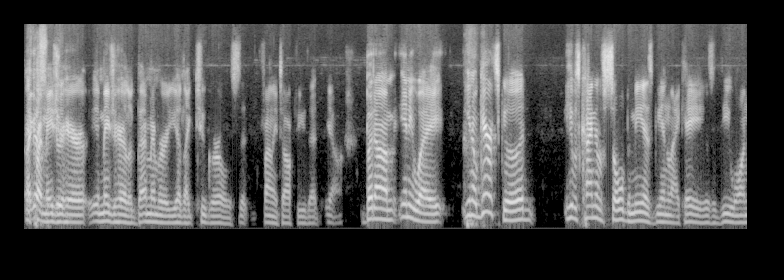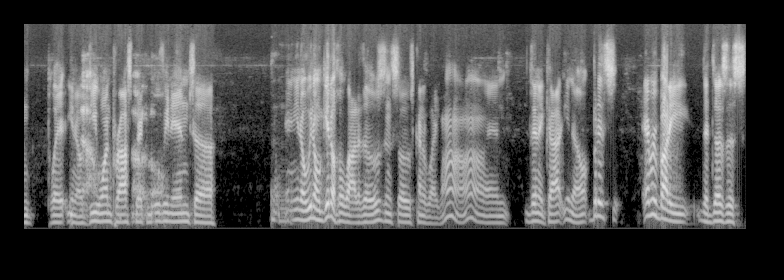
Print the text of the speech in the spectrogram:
I probably made your hair. It made your hair look. But I remember you had like two girls that finally talk to you. That you know. But um, anyway, you know, Garrett's good. He was kind of sold to me as being like, hey, he was a D one player, you know, D one prospect moving into. And you know, we don't get a whole lot of those, and so it was kind of like, oh, and then it got, you know, but it's everybody that does this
